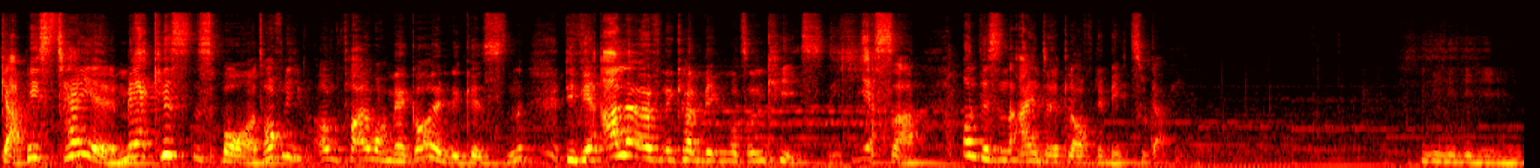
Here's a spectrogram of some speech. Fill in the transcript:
Guppy's Tail. Mehr Kisten spawnt. Hoffentlich und vor allem auch mehr goldene Kisten, die wir alle öffnen können wegen unseren Keys. Yes, sir. Und wir sind ein Drittel auf dem Weg zu Guppy.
